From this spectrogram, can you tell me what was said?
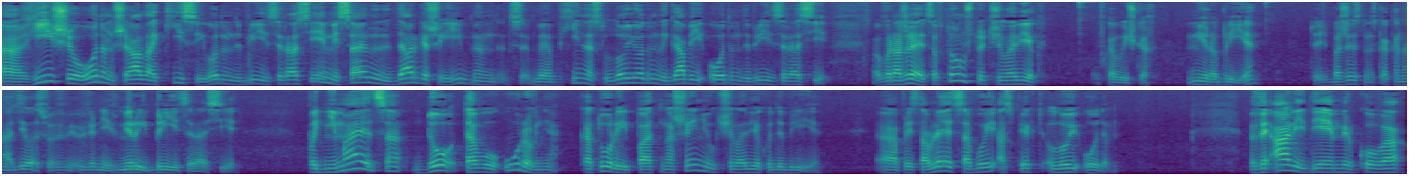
Гиши одам шала кисы одам дебриицы Россия, мисайлы даргаши ибн бхинас лой одам лигаби одам дебриицы Россия выражается в том, что человек, в кавычках, мира Брия, то есть божественность, как она оделась, вернее, в миры Бриицы России, поднимается до того уровня, который по отношению к человеку Дебрия а, представляет собой аспект лой одам. В али де Меркова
